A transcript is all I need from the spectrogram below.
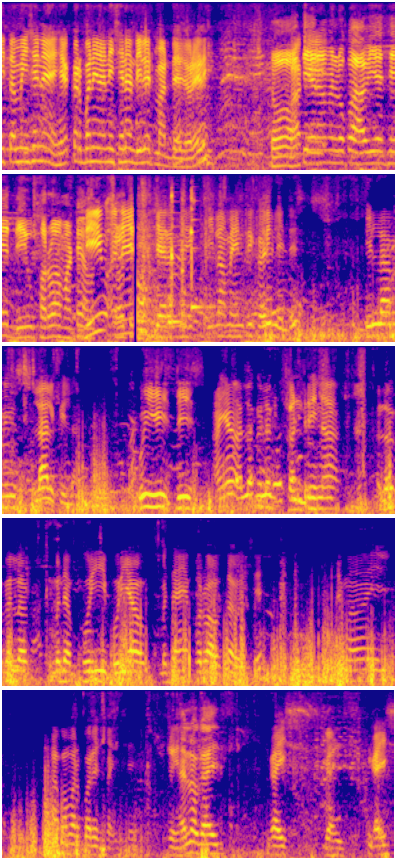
ઈ તમે છે ને હેકર બની આની ચેનલ ડિલીટ મારી દેજો રેડી તો અત્યારે અમે લોકો આવ્યા છે દીવ ફરવા માટે દીવ અને અત્યારે અમે કિલ્લામાં એન્ટ્રી કરી લીધી. કિલ્લા મીન્સ લાલ કિલ્લા. હુ ઇઝ ધીસ અહીંયા અલગ અલગ કન્ટ્રીના અલગ અલગ બધા ભૂરી ભૂરિયા બધા અહીંયા ફરવા આવતા હોય છે. એમાં આ અમારા પરેશભાઈ છે. Hello guys guys guys guys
